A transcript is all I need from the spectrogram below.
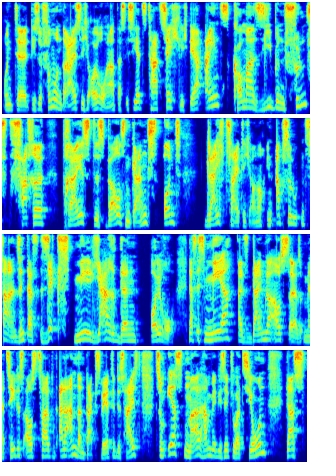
Und äh, diese 35 Euro, ja, das ist jetzt tatsächlich der 1,75-fache Preis des Börsengangs und gleichzeitig auch noch in absoluten Zahlen sind das 6 Milliarden Euro. Das ist mehr als Daimler aus, also Mercedes auszahlt und alle anderen DAX-Werte. Das heißt, zum ersten Mal haben wir die Situation, dass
